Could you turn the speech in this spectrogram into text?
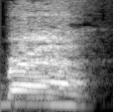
bruh.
